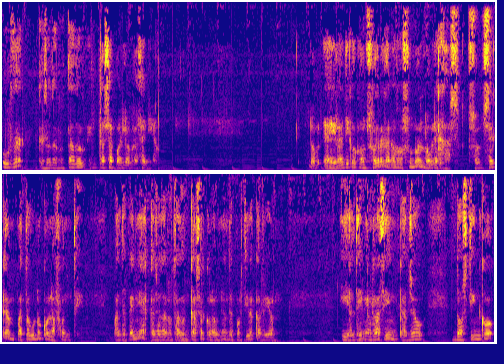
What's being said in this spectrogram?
Urda quedó derrotado en casa por el Orgacenio. El Atlético Consuegra ganó 2-1 al Noblejas. Sonseca empató 1 con La Fuente. Valdepeñas cayó derrotado en casa con la Unión Deportiva Carrión. Y el Racing cayó 2-5.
